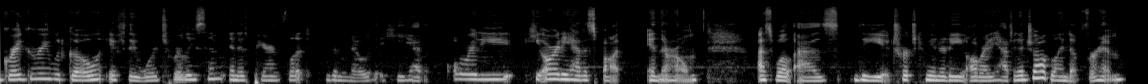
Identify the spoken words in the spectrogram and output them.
Gregory would go if they were to release him, and his parents let them know that he had already he already had a spot in their home, as well as the church community already having a job lined up for him.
